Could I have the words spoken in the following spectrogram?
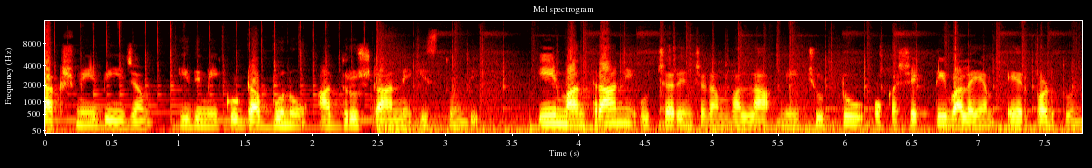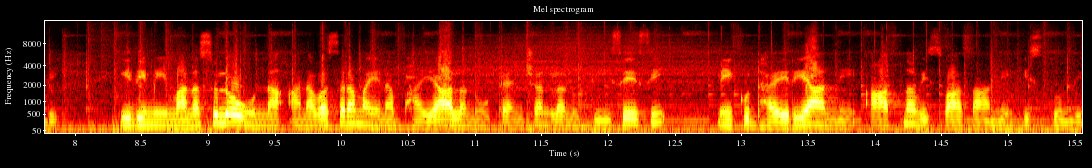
లక్ష్మీ బీజం. ఇది మీకు డబ్బును అదృష్టాన్ని ఇస్తుంది. ఈ మంత్రాన్ని ఉచ్చరించడం వల్ల మీ చుట్టూ ఒక శక్తి వలయం ఏర్పడుతుంది. ఇది మీ మనసులో ఉన్న అనవసరమైన భయాలను టెన్షన్లను తీసేసి మీకు ధైర్యాన్ని ఆత్మవిశ్వాసాన్ని ఇస్తుంది.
